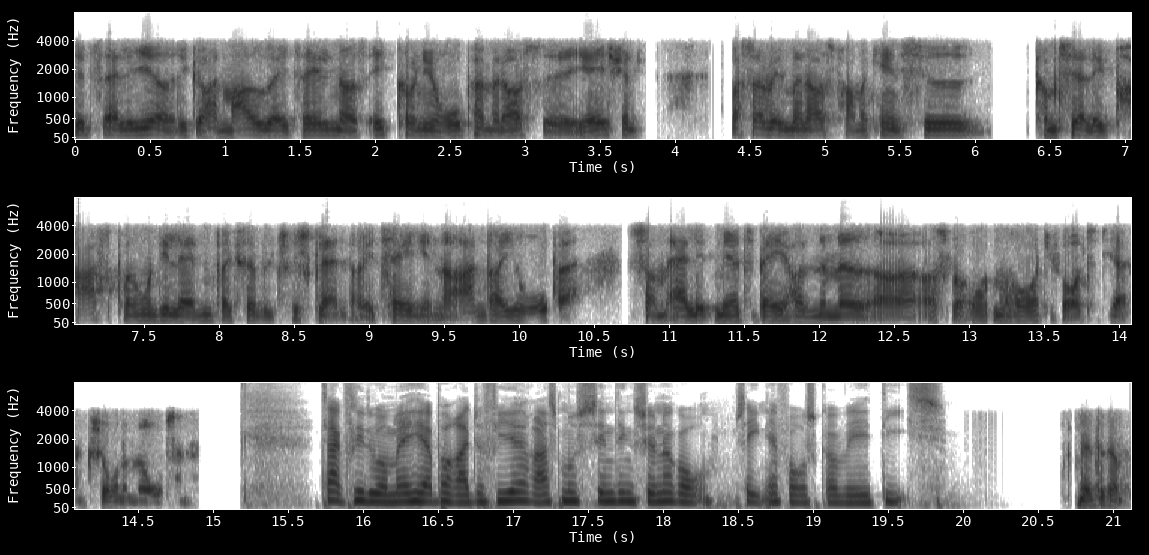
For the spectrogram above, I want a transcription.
dets allierede. Det gør han meget ud af i talen også, ikke kun i Europa, men også øh, i Asien. Og så vil man også fra amerikansk side komme til at lægge pres på nogle af de lande, for eksempel Tyskland og Italien og andre i Europa, som er lidt mere tilbageholdende med at, at slå hårdt med hårdt i forhold til de her sanktioner med russerne. Tak fordi du var med her på Radio 4, Rasmus Sinding Søndergaard, seniorforsker ved DIS. Velbekomme.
